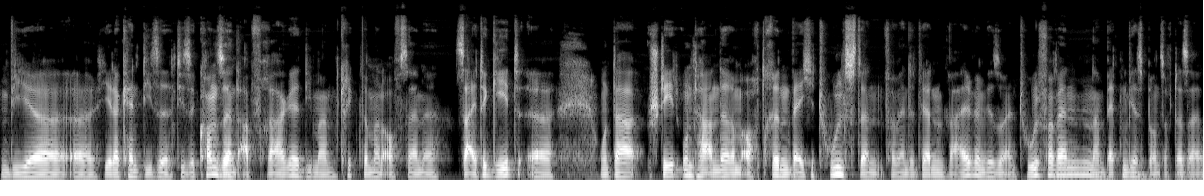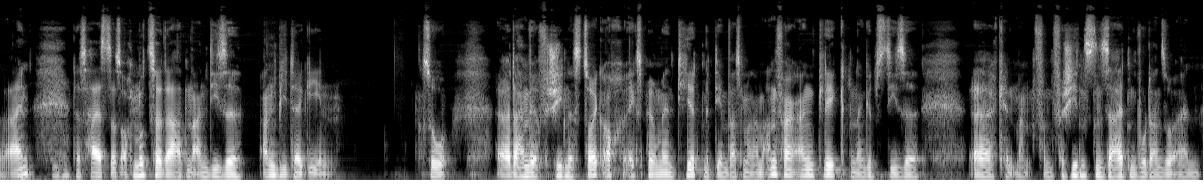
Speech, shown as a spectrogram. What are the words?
wir, äh, jeder kennt diese, diese Consent-Abfrage, die man kriegt, wenn man auf seine Seite geht. Äh, und da steht unter anderem auch drin, welche Tools dann verwendet werden, weil wenn wir so ein Tool verwenden, dann betten wir es bei uns auf der Seite ein. Mhm. Das heißt, dass auch Nutzerdaten an diese Anbieter gehen. So, äh, da haben wir verschiedenes Zeug auch experimentiert mit dem, was man am Anfang anklickt. Und dann gibt's diese, äh, kennt man von verschiedensten Seiten, wo dann so ein,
